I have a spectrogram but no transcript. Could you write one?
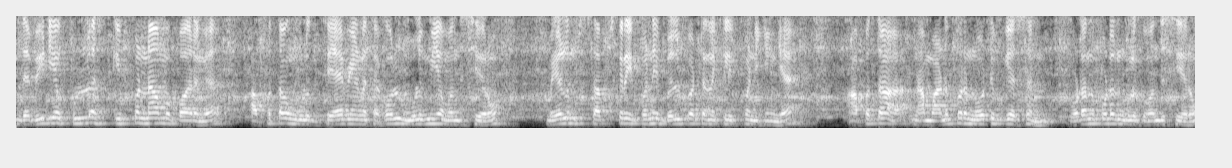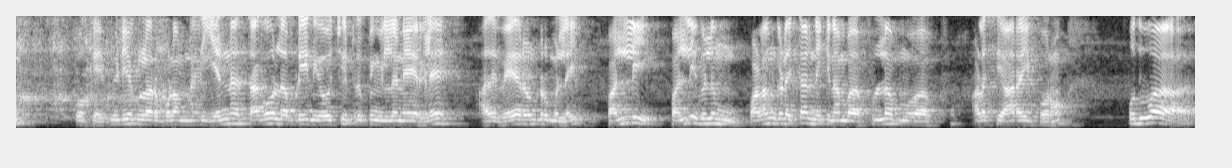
இந்த வீடியோ ஃபுல்லாக ஸ்கிப் பண்ணாமல் பாருங்கள் அப்போ தான் உங்களுக்கு தேவையான தகவல் முழுமையாக வந்து சேரும். மேலும் சப்ஸ்கிரைப் பண்ணி பெல் பட்டனை கிளிக் பண்ணிக்கோங்க. அப்போ தான் நம்ம அனுப்புகிற நோட்டிஃபிகேஷன் உடனுக்குடன் உங்களுக்கு வந்து சேரும். ஓகே வீடியோக்குள்ளார போகலாம் என்ன தகவல் அப்படின்னு யோசிச்சுட்டு இருப்பீங்கல்ல நேயர்களே அது வேறொன்றும் இல்லை பள்ளி பள்ளி விழும் பழங்களைத்தான் இன்றைக்கி நம்ம ஃபுல்லாக அலசி ஆராய போகிறோம் பொதுவாக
